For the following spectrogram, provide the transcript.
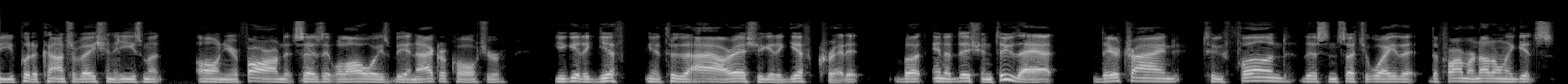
you put a conservation easement on your farm that says it will always be in agriculture, you get a gift, you know, through the IRS, you get a gift credit. But in addition to that, they're trying to fund this in such a way that the farmer not only gets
